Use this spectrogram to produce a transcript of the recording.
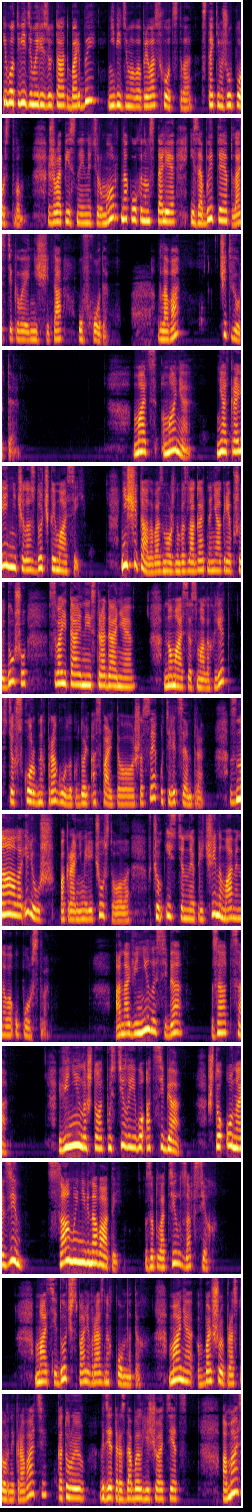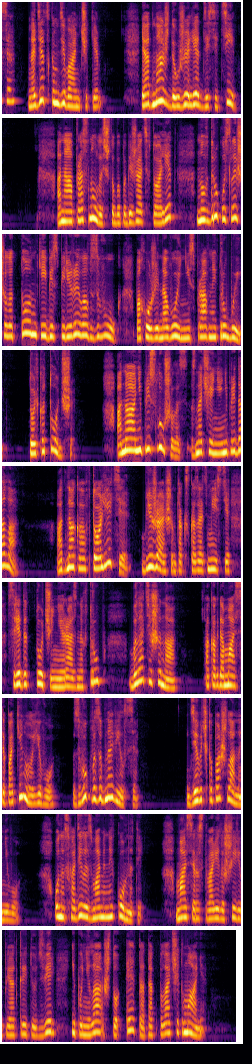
и вот видимый результат борьбы невидимого превосходства с таким же упорством, живописный натюрморт на кухонном столе и забытая пластиковая нищета у входа. Глава четвертая. Мать Маня не откровенничала с дочкой Масей, не считала возможным возлагать на неокрепшую душу свои тайные страдания, но Мася с малых лет с тех скорбных прогулок вдоль асфальтового шоссе у телецентра, знала или уж, по крайней мере, чувствовала, в чем истинная причина маминого упорства. Она винила себя за отца. Винила, что отпустила его от себя, что он один, самый невиноватый, заплатил за всех. Мать и дочь спали в разных комнатах. Маня в большой просторной кровати, которую где-то раздобыл еще отец, а Мася на детском диванчике. И однажды, уже лет десяти, она проснулась, чтобы побежать в туалет, но вдруг услышала тонкий без перерывов звук, похожий на вой неисправной трубы, только тоньше. Она не прислушалась, значения не придала. Однако в туалете ближайшем, так сказать, месте средоточения разных труб была тишина, а когда Мася покинула его, звук возобновился. Девочка пошла на него. Он исходил из маминой комнаты. Мася растворила шире приоткрытую дверь и поняла, что это так плачет Маня.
